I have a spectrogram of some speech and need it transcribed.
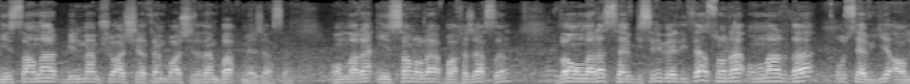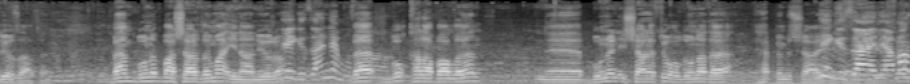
İnsanlar bilmem şu aşiretten bu aşiretten bakmayacaksın. Onlara insan olarak bakacaksın ve onlara sevgisini verdikten sonra onlar da o sevgiyi alıyor zaten. Ben bunu başardığıma inanıyorum. ne güzel ne mutlu. Ve bu kalabalığın e, bunun işareti olduğuna da hepimiz Ne şahidiz. güzel ya. Valla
